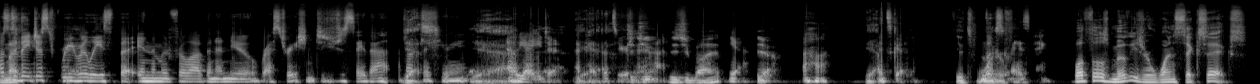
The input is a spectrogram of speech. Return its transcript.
Also, Nice. they just re-released the In the Mood for Love in a new restoration. Did you just say that about Yes. Criterion? yeah, Oh yeah, you did. Okay, Yeah. that's what you're Did you about. did you buy it? Yeah. Yeah. Uh huh. Yeah. it's good. it's Looks wonderful. amazing. Both those movies are one six six,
